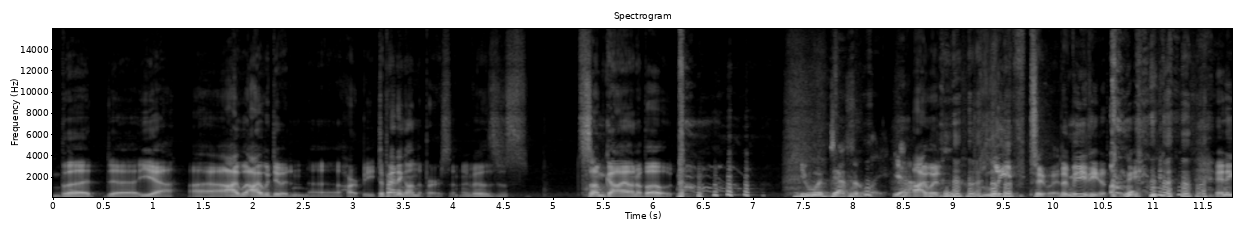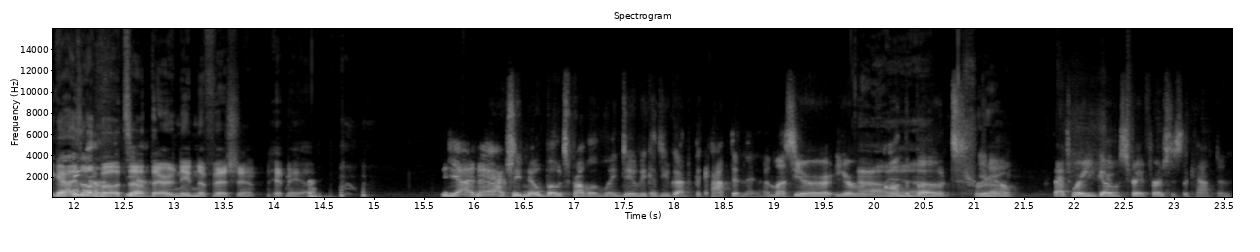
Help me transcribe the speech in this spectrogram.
but uh, yeah, uh, I, w- I would do it in a heartbeat, depending on the person. If it was just some guy on a boat, You would definitely, yeah. I would leap to it immediately. Any guys think on boats yeah. out there need an officiant, hit me up. yeah, and actually, no boats probably do because you've got the captain there. Unless you're you're Oh, on the boat, true. you know, that's where you go straight first as the captain.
